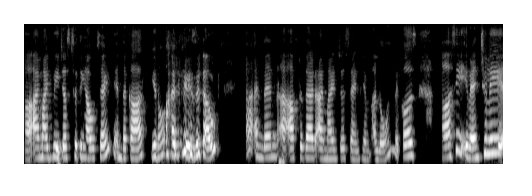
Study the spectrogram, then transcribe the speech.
uh, I might be just sitting outside in the car, you know, I'll phase it out. And then uh, after that, I might just send him alone because, uh, see, eventually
